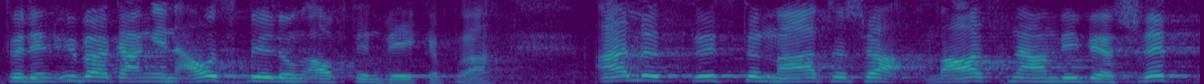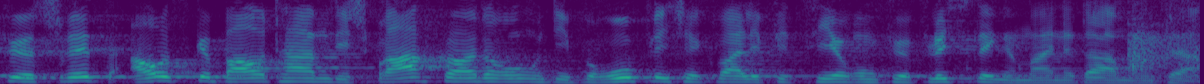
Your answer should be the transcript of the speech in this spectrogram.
für den Übergang in Ausbildung auf den Weg gebracht. Alles systematische Maßnahmen, wie wir Schritt für Schritt ausgebaut haben, die Sprachförderung und die berufliche Qualifizierung für Flüchtlinge. Meine Damen und Herren.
